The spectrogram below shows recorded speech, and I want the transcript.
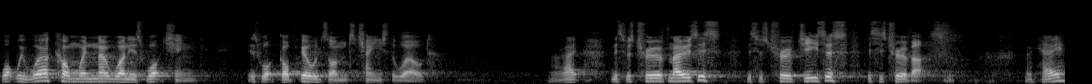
what we work on when no one is watching is what God builds on to change the world. All right, and this was true of Moses. This was true of Jesus. This is true of us. Okay.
